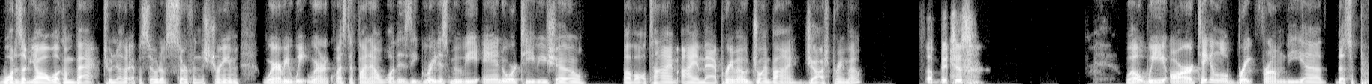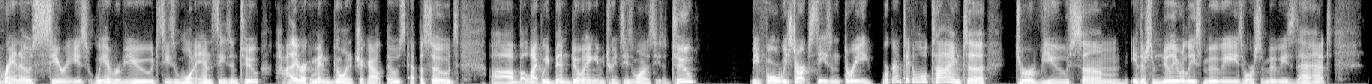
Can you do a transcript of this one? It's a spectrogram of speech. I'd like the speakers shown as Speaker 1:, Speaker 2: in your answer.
Speaker 1: What is up, y'all? Welcome back to another episode of Surfing the Stream, where every week we're on a quest to find out what is the greatest movie and or TV show of all time. I am Matt Primo, joined by Josh Primo.
Speaker 2: What's up, bitches?
Speaker 1: Well, we are taking a little break from the uh, the Sopranos series. We have reviewed season one and season two. Highly recommend going to check out those episodes. Uh, but like we've been doing in between season one and season two, before we start season three, we're going to take a little time to to review some either some newly released movies or some movies that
